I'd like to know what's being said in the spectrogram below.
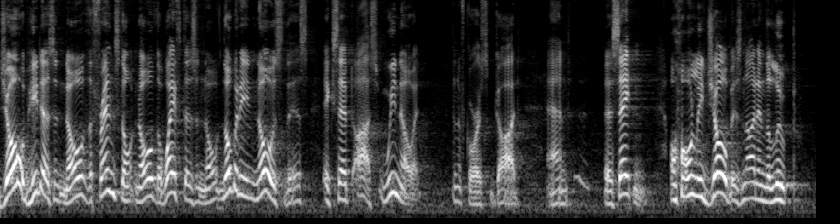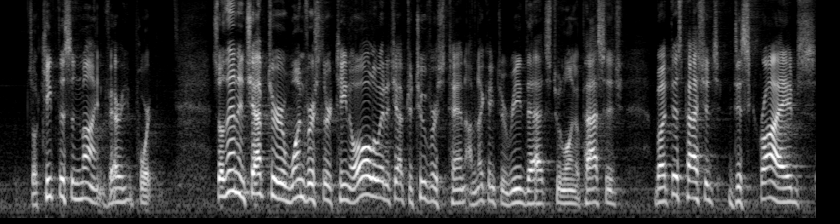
Job, he doesn't know, the friends don't know, the wife doesn't know, nobody knows this except us, we know it. And of course, God and uh, Satan. Only Job is not in the loop. So keep this in mind, very important. So then in chapter one, verse 13, all the way to chapter two, verse 10, I'm not going to read that, it's too long a passage, but this passage describes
